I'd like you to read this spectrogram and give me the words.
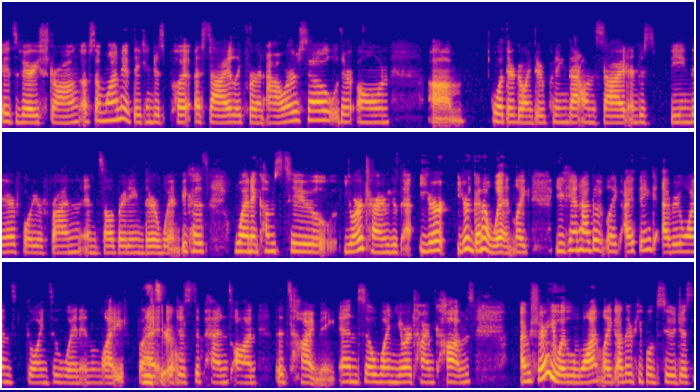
it's very strong of someone if they can just put aside, like for an hour or so, their own, um, what they're going through, putting that on the side and just being there for your friend and celebrating their win. Because when it comes to your turn because uh, you're you're gonna win. Like you can't have the like i think everyone's going to win in life but it just depends on the timing. And so when your time comes I'm sure you would want like other people to just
